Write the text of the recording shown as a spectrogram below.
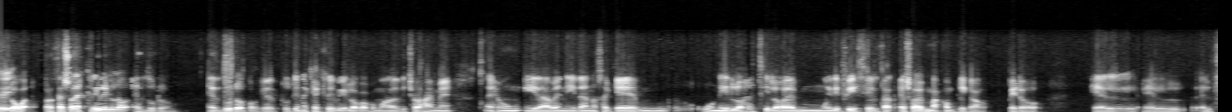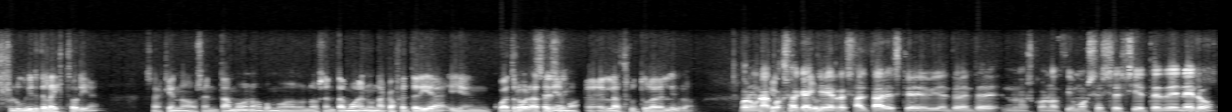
luego el proceso de escribirlo es duro. Es duro porque tú tienes que escribirlo, como ha dicho Jaime, es un ida, venida, no sé qué, unir los estilos es muy difícil, eso es más complicado, pero el, el fluir de la historia O sea, es que nos sentamos, ¿no? Como nos sentamos en una cafetería y en cuatro horas teníamos la estructura del libro. Bueno, una cosa que hay que resaltar es que evidentemente nos conocimos ese 7 de enero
